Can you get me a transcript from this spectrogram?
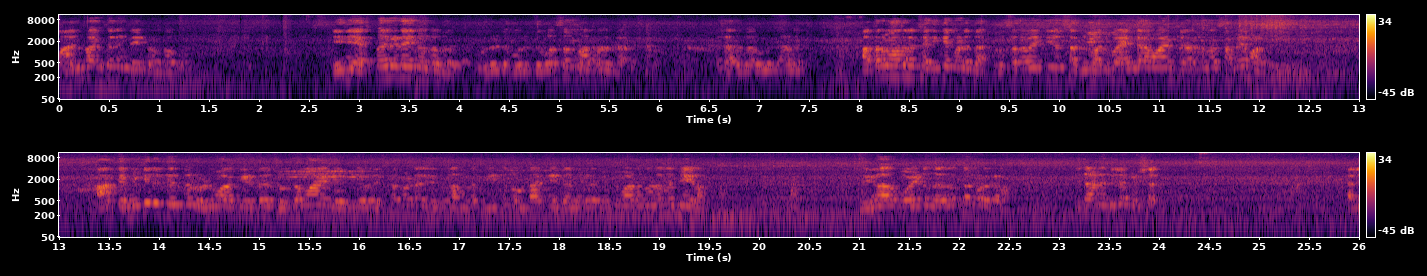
മാനുഫാക്ചറിംഗ് ഡേറ്റ് ഉണ്ടോ. ഇനി എക്സ്പയറി ഡേറ്റ് ഉണ്ടോ ഒരു ഒരു ദിവസം മാത്രം കാണും. അല്ലാതെ വേറൊന്നും കാണും. കാണില്ല അത്രമാത്രം ചലിക്കപ്പെടുന്ന പ്രിസർവേറ്റീവ്സ് അത് അത് ഭയങ്കരമായി ചേർക്കുന്ന സമയമാണ്. ആ കെമിക്കൽ കേക്കുകൾ ഒഴിവാക്കിയിട്ട് ശുദ്ധമായ കേക്കുകൾ ഇഷ്ടപ്പെട്ട കേക്കുകൾ നമ്മുടെ വീട്ടിൽ ഉണ്ടാക്കിയിട്ട് നിങ്ങളുടെ ചുറ്റുപാടുകളൊന്നും ചെയ്യണം. നിങ്ങൾ അത് പോയിട്ട് നേതൃത്വം കൊടുക്കണം. ഇതാണ് ഇതിലെ മിഷൻ അല്ല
